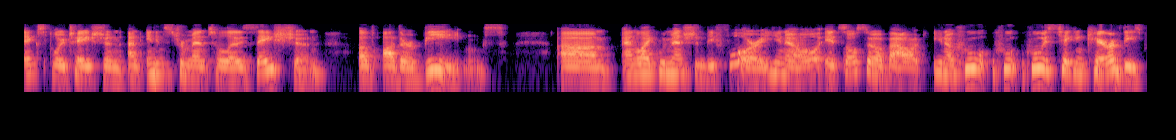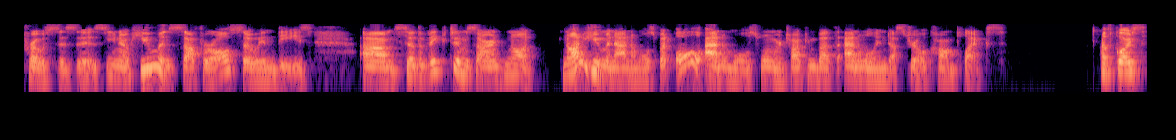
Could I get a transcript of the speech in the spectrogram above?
exploitation and instrumentalization of other beings. Um, and like we mentioned before you know it's also about you know who who who is taking care of these processes? You know humans suffer also in these. Um, so the victims are not non-human animals, but all animals when we're talking about the animal industrial complex. Of course,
